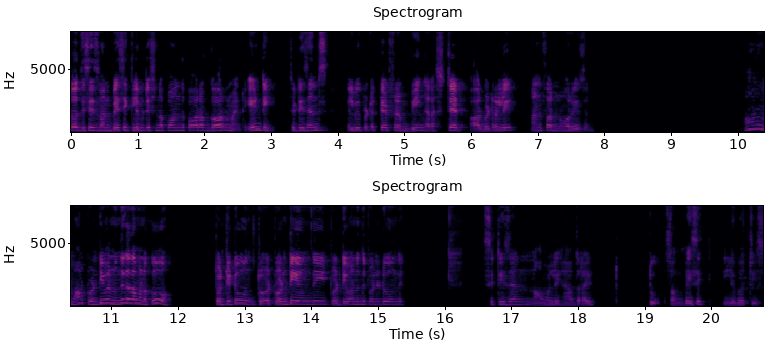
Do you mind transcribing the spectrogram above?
so this is one basic limitation upon the power of government ఏంటి? Citizens will be protected from being arrested arbitrarily and for no reason అవునమ్మా ట్వంటీ వన్ ఉంది కదా మనకు. ట్వంటీ టూ ట్వంటీ ఉంది ట్వంటీ వన్ ఉంది ట్వంటీ టూ ఉంది citizen normally have the right to some basic liberties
